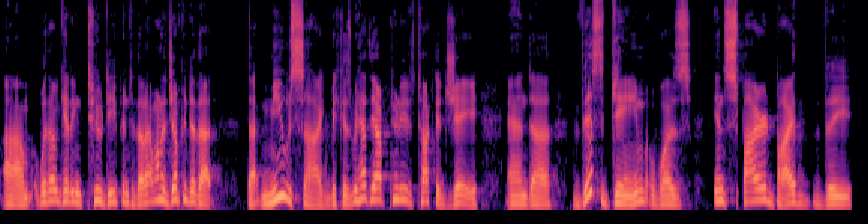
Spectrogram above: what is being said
um, without getting too deep into that, I want to jump into that that Muse side because we had the opportunity to talk to Jay, and uh, this game was inspired by the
